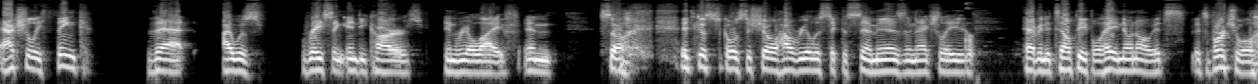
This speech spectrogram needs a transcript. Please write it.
actually think that I was racing Indy cars in real life. And so it just goes to show how realistic the sim is and actually having to tell people, hey, no, no, it's it's virtual.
